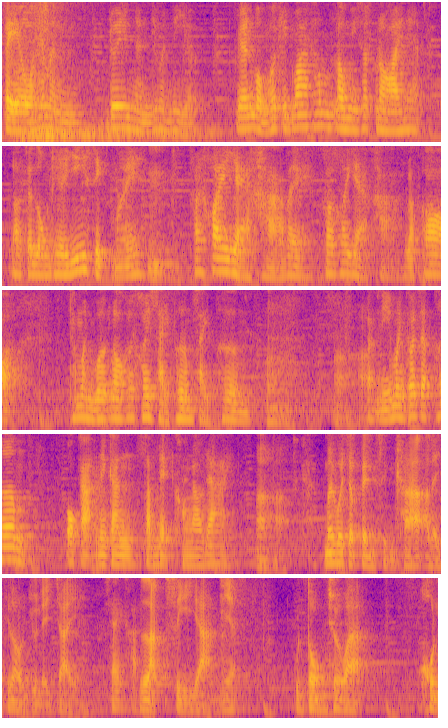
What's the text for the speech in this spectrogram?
เฟลให้มันด้วยเงินที่มันไม่เยอะ เพราะฉะนั้นผมก็คิดว่าถ้าเรามีสักร้อยเนี่ยเราจะลงเทีละยี่สิบไหมอืมค่อยๆแหย่ขาไป ค่อยๆแหย่ขา แล้วก็ถ้ามันเวิร์กเราค่อยๆ ใส่เพิ่มใส่เพิ่มอ่าอ่าแบบนี้มันก็จะเพิ่มโอกาสในการสำเร็จของเราได้อ่าฮะไม่ว่าจะเป็นสินค้าอะไรที่เราอยู่ในใจ ใช่ครับหลัก 4 อย่างเนี้ยคุณโต้งเชื่อว่าคน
